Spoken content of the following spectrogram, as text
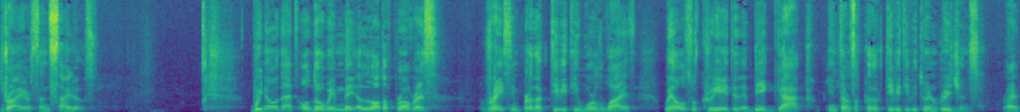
dryers and silos. We know that although we made a lot of progress raising productivity worldwide, we also created a big gap in terms of productivity between regions, right?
